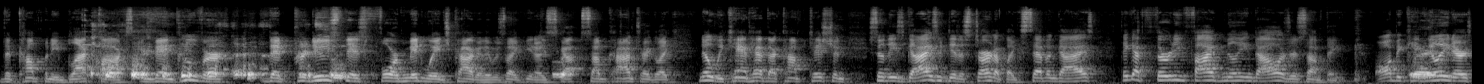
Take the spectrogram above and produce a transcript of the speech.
the company Black Box in Vancouver that produced this for Midway Chicago. There was like, you know, sub- subcontract, like, no, we can't have that competition. So these guys who did a startup, like seven guys, they got $35 million or something, all became Right. millionaires.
